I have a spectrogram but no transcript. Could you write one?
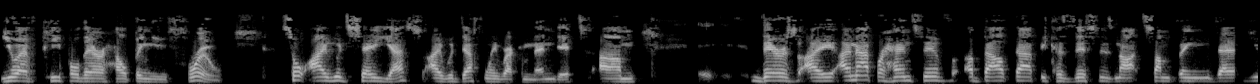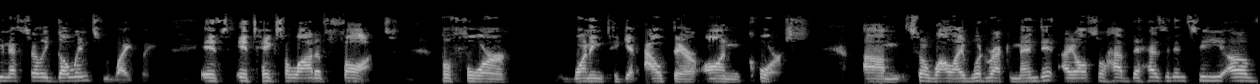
you have people there helping you through. So I would say yes, I would definitely recommend it. Um, there's, I, I'm apprehensive about that because this is not something that you necessarily go into lightly. It's, it takes a lot of thought before wanting to get out there on course. Um, so while I would recommend it, I also have the hesitancy of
